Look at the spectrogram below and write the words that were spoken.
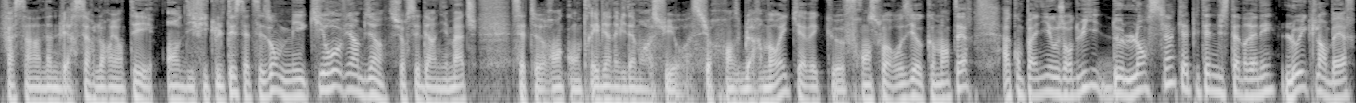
face à un adversaire l'orienté en difficulté cette saison, mais qui revient bien sur ses derniers matchs. Cette rencontre est bien évidemment à suivre sur France Bleu Armorique avec euh, François Rosier au commentaire, accompagné aujourd'hui de l'ancien capitaine du Stade Rennais, Loïc Lambert,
